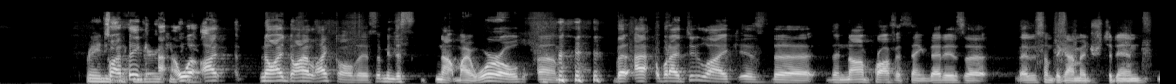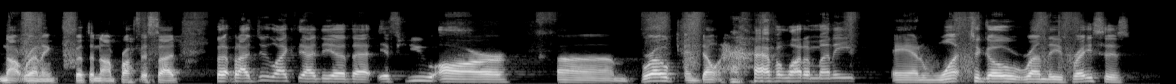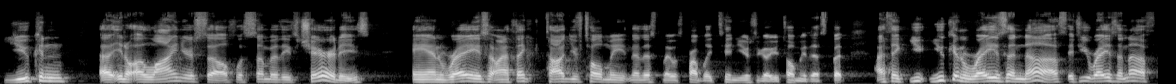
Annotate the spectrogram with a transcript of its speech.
Randy's so I think, uh, well, I no, I I like all this. I mean, this is not my world, um, but I, what I do like is the the nonprofit thing. That is a that is something I'm interested in, not running, but the nonprofit side. But but I do like the idea that if you are um, broke and don't have a lot of money and want to go run these races, you can uh, you know align yourself with some of these charities and raise. I think Todd, you've told me now this was probably ten years ago. You told me this, but I think you you can raise enough. If you raise enough,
